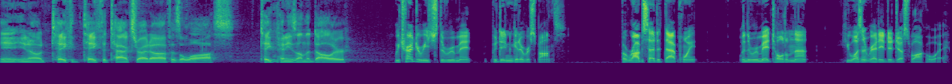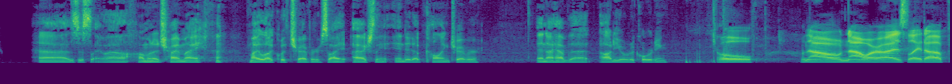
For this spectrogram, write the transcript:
you know, take take the tax write off as a loss. Take pennies on the dollar. We tried to reach the roommate, but didn't get a response. But Rob said at that point, when the roommate told him that, he wasn't ready to just walk away. Uh, I was just like, well, I'm gonna try my my luck with Trevor. So I, I actually ended up calling Trevor, and I have that audio recording. Oh, Now, now our eyes light up.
